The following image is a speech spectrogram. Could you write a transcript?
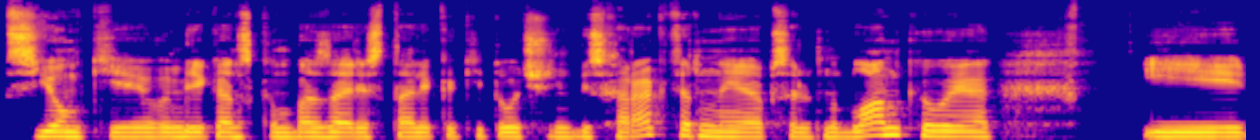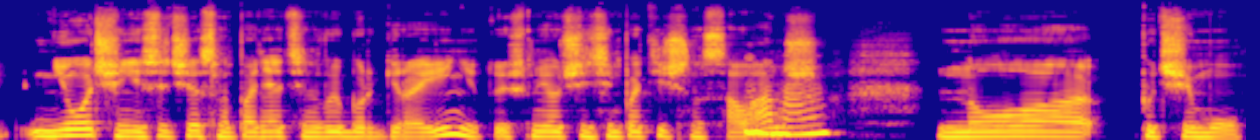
съемки в американском базаре стали какие-то очень бесхарактерные, абсолютно бланковые. И не очень, если честно, понятен выбор героини. То есть мне очень симпатична Саланж, Мгм. но почему?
